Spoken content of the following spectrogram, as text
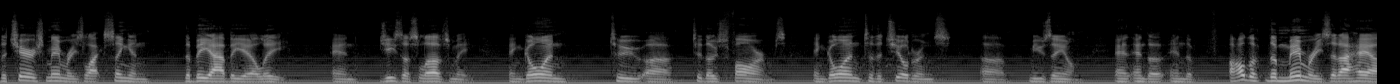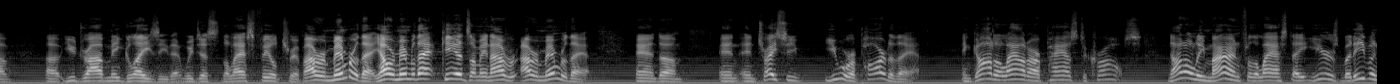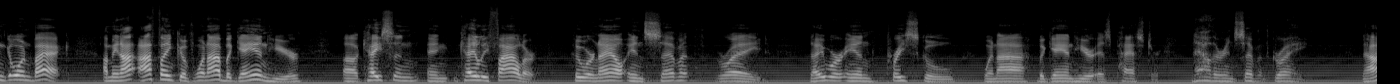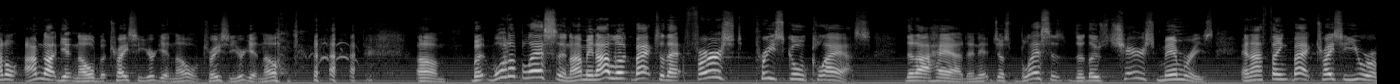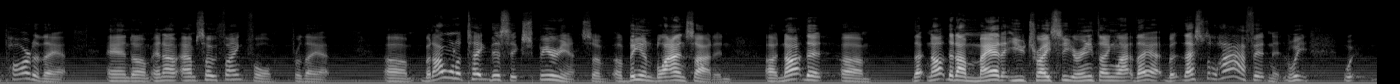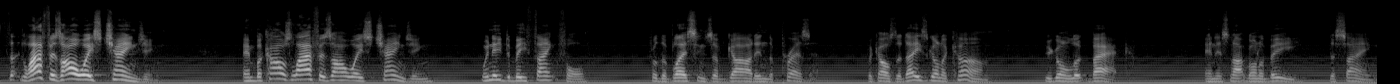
the cherished memories like singing the B I B L E and Jesus loves me and going to uh, to those farms and going to the children's uh, museum and, and the and the all the, the memories that I have. Uh, you drive me glazy that we just the last field trip. I remember that. Y'all remember that, kids? I mean, I, I remember that. And, um, and, and Tracy, you were a part of that. And God allowed our paths to cross. Not only mine for the last eight years, but even going back. I mean, I, I think of when I began here, uh, and Kaylee Fowler, who are now in seventh grade. They were in preschool when I began here as pastor. Now they're in seventh grade. Now I don't. I'm not getting old, but Tracy, you're getting old. Tracy, you're getting old. Um, but what a blessing. I mean, I look back to that first preschool class that I had, and it just blesses the, those cherished memories. And I think back, Tracy, you were a part of that. And, um, and I, am so thankful for that. Um, but I want to take this experience of, of being blindsided. Uh, not that, um, that not that I'm mad at you, Tracy, or anything like that, but that's the life, isn't it? We, we life is always changing, and because life is always changing, we need to be thankful for the blessings of God in the present, because the day's going to come, you're going to look back, and it's not going to be the same,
